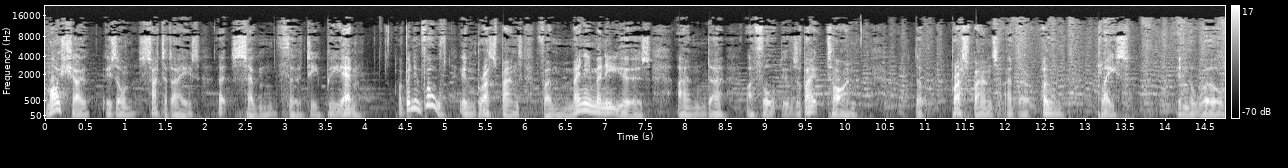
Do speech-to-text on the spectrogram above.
My show is on Saturdays at 7:30 p.m. I've been involved in brass bands for many, many years, and uh, I thought it was about time that brass bands had their own place in the world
